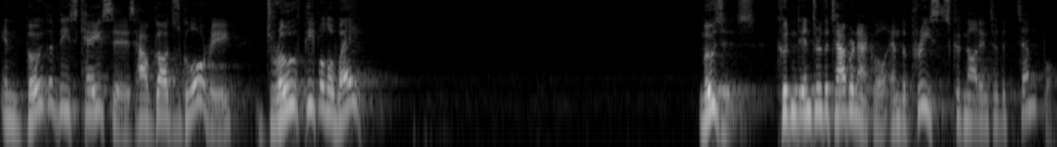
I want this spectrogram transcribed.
in both of these cases how God's glory drove people away. Moses couldn't enter the tabernacle, and the priests could not enter the temple.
